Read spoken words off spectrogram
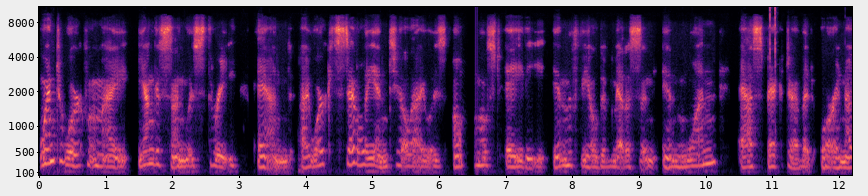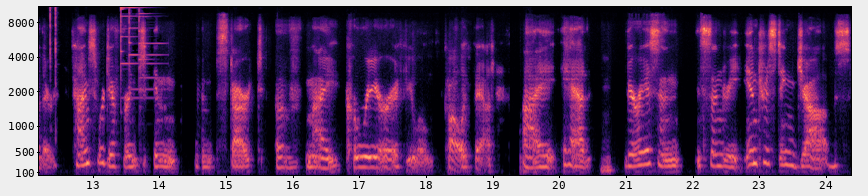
went to work when my youngest son was three, and I worked steadily until I was almost 80 in the field of medicine in one aspect of it or another. Times were different in the start of my career, if you will call it that. I had various and sundry interesting jobs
